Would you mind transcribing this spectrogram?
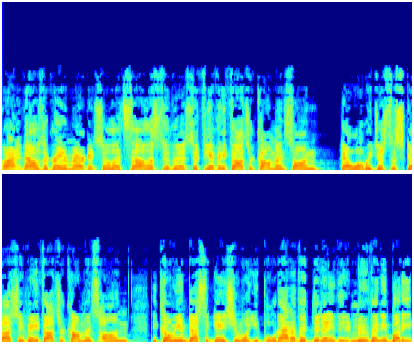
All right, that was the Great American. So let's uh, let's do this. If you have any thoughts or comments on hell what we just discussed, if you have any thoughts or comments on the Comey investigation, what you pulled out of it, did any did it move anybody?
